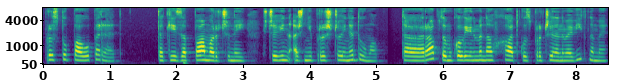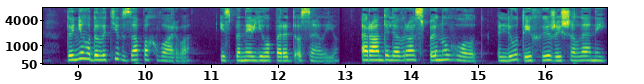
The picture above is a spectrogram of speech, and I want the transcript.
проступав уперед, такий запаморчений, що він аж ні про що й не думав. Та раптом, коли він минав хатку з прочиненими вікнами, до нього долетів запах варва і спинив його перед оселею. Ранделя враз шпинув голод, лютий, хижий, шалений,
